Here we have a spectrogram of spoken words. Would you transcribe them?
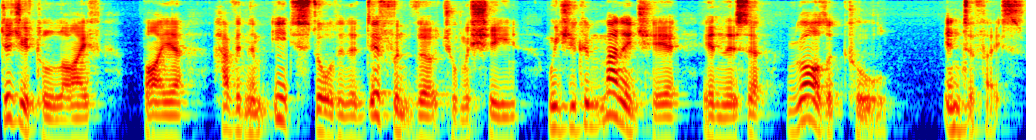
digital life by uh, having them each stored in a different virtual machine, which you can manage here in this uh, rather cool interface.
